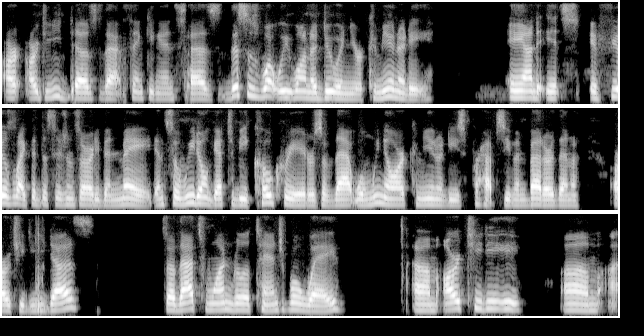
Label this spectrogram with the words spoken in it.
our RTD does that thinking and says, "This is what we want to do in your community." And it's it feels like the decision's already been made. And so we don't get to be co-creators of that when we know our communities perhaps even better than RTD does. So that's one real tangible way. Um, RTD, um, I,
